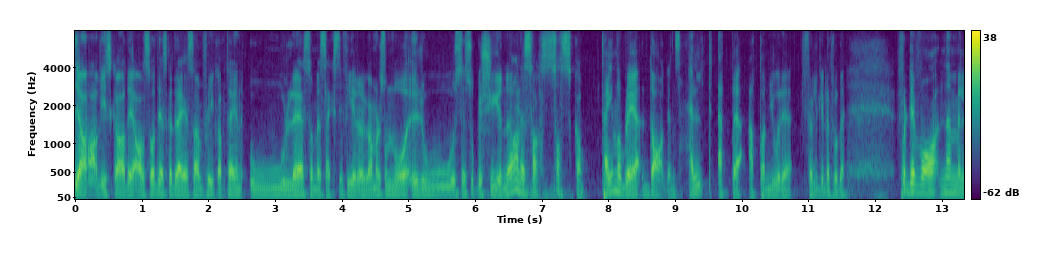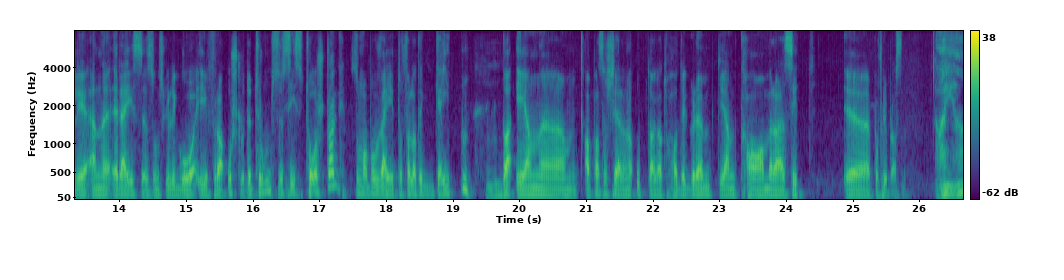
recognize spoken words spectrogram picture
Ja, vi skal det, altså. Det skal dreie seg om flykaptein Ole, som er 64 år gammel, som nå roses opp i skyene. Han er sa- SAS-kaptein og ble dagens helt etter at han gjorde følgende, Frode. For det var nemlig en reise som skulle gå fra Oslo til Tromsø sist torsdag, som var på vei til å forlate gaten, da en eh, av passasjerene oppdaga at hun hadde glemt igjen kameraet sitt eh, på flyplassen. Ah, ja.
